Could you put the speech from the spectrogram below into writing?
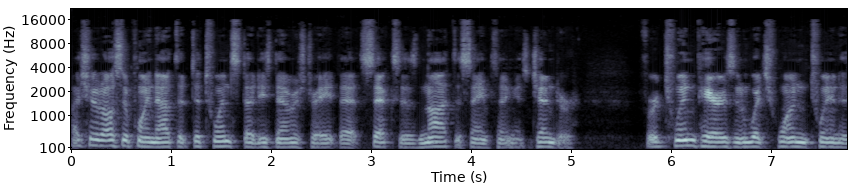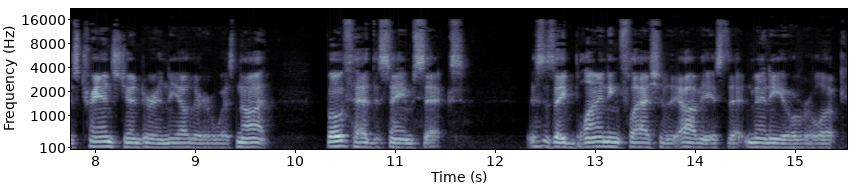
I should also point out that the twin studies demonstrate that sex is not the same thing as gender. For twin pairs in which one twin is transgender and the other was not, both had the same sex. This is a blinding flash of the obvious that many overlook.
